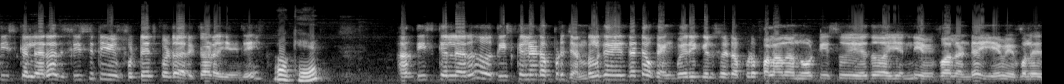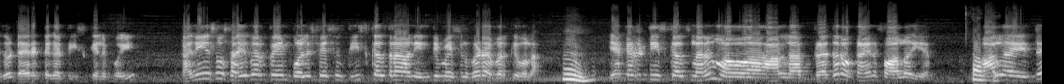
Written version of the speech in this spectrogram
తీసుకెళ్ళారు. అది సీసీటీవీ ఫుటేజ్ కూడా రికార్డ్ అయ్యేది. ఓకే. ఆ తీసుకెళ్ళారు. తీసుకెళ్ళేటప్పుడు జనరల్గా ఏంటంటే ఒక ఎంక్వైరీకి వెళ్ళేటప్పుడు పలానా నోటీసు ఏదో అవన్నీ ఇవ్వాలంటే ఏమి ఇవ్వలేదు. డైరెక్ట్గా తీసుకెళ్ళిపోయి కనీసం సైబర్ క్రైమ్ పోలీస్ స్టేషన్ తీసుకెళ్తున్నాం అని ఇంటిమేషన్ కూడా ఎవరికి ఇవ్వాల. హ్మ్. ఎక్కడికి తీసుకెళ్తున్నారని మా వాళ్ళ బ్రదర్ ఒక ఆయన ఫాలో అయ్యారు. ఫాలో అయితే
